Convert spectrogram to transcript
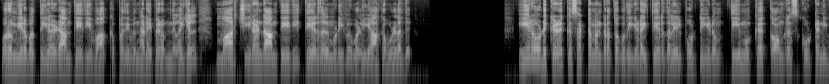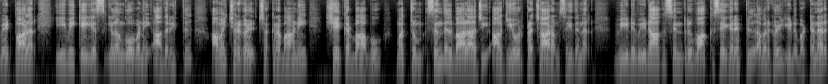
வரும் இருபத்தி ஏழாம் தேதி வாக்குப்பதிவு நடைபெறும் நிலையில் மார்ச் இரண்டாம் தேதி தேர்தல் முடிவு வெளியாக உள்ளது. ஈரோடு கிழக்கு சட்டமன்ற தொகுதி இடைத்தேர்தலில் போட்டியிடும் திமுக காங்கிரஸ் கூட்டணி வேட்பாளர் இவி கே எஸ் இளங்கோவனை ஆதரித்து அமைச்சர்கள் சக்கரபாணி சேகர் பாபு மற்றும் செந்தில் பாலாஜி ஆகியோர் பிரச்சாரம் செய்தனர். வீடு வீடாக சென்று வாக்கு சேகரிப்பில் அவர்கள் ஈடுபட்டனர்.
